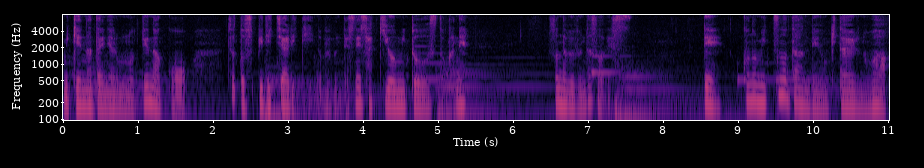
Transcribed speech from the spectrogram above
眉間の辺りにあるものっていうのはこうちょっとスピリチュアリティの部分ですね。先を見通すとかね。そんな部分だそうです。でこの3つの丹田を鍛えるのは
